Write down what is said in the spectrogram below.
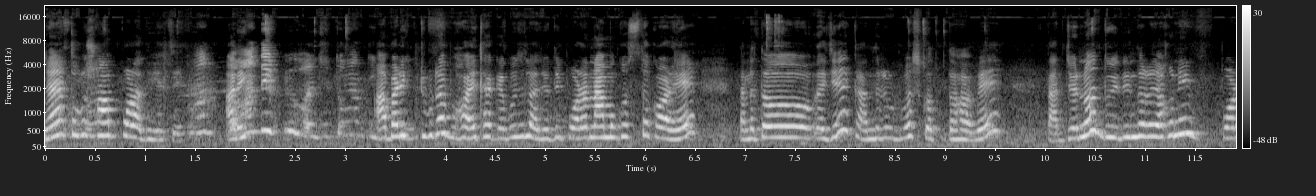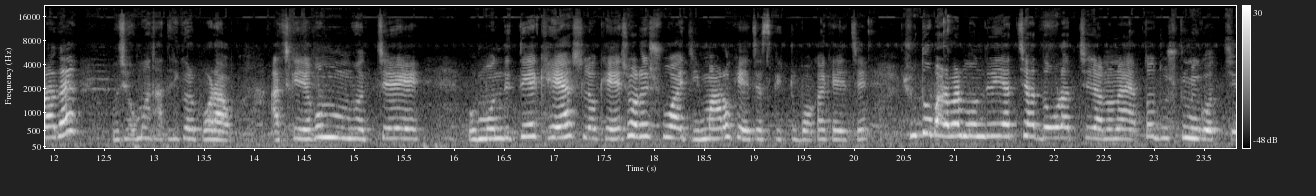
হ্যাঁ তোকে সব পড়া দিয়েছে। আর আবার একটুটা ভয় থাকে বুঝলা? যদি পড়া না মুখস্থ করে তাহলে তো এই যে কান্দরে উঠবাস করতে হবে। তার জন্য দুই দিন ধরে যখনই পড়া দেয় বলছে ও মা তাড়াতাড়ি করে পড়াও। আজকে এরকম হচ্ছে ও মন্দির থেকে খেয়ে আসলো, খেয়ে এসে ওরে শুয়াইছি। মারও খেয়েছে, আজকে একটু বকা খেয়েছে। শুধু বারবার মন্দিরে যাচ্ছে আর দৌড়াচ্ছে, জানো না, এত দুষ্টুমি করছে।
